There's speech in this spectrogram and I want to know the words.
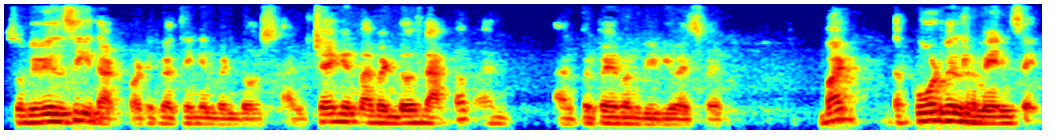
So we will see that particular thing in Windows. I'll check in my Windows laptop and I'll prepare one video as well. But the code will remain same.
